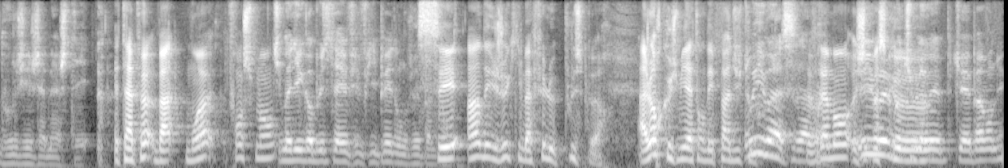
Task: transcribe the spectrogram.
Donc j'ai jamais acheté. Et t'as peur? Bah, moi, franchement, Tu m'as dit qu'en plus t'avais fait flipper, donc je vais pas. c'est un des jeux qui m'a fait le plus peur. Alors que je m'y attendais pas du tout. Oui, voilà, c'est ça. Vraiment, Oui, j'ai- oui, parce bah, que. tu, l'avais, tu avais pas vendu.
